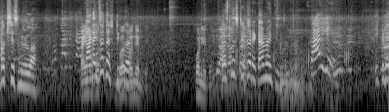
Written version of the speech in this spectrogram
बक्षीस मिळवा. काढायचं का येतो? कसलं स्टिकर आहे काय माहिती? इकडे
